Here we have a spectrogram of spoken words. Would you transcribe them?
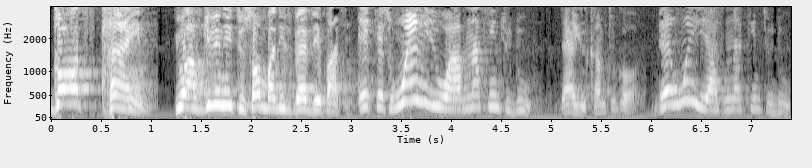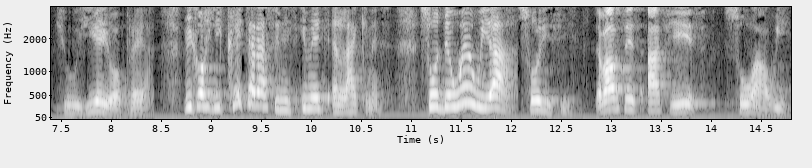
God's time. You have given it to somebody's birthday party. It is when you have nothing to do that you come to God. Then when He has nothing to do, He will hear your prayer. Because He created us in His image and likeness. So the way we are, so is He. The Bible says, as He is, so are we.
